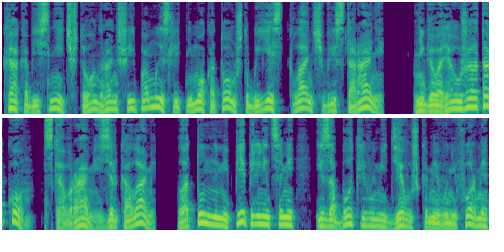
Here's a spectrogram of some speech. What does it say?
Как объяснить, что он раньше и помыслить не мог о том, чтобы есть ланч в ресторане, не говоря уже о таком, с коврами, зеркалами, латунными пепельницами и заботливыми девушками в униформе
